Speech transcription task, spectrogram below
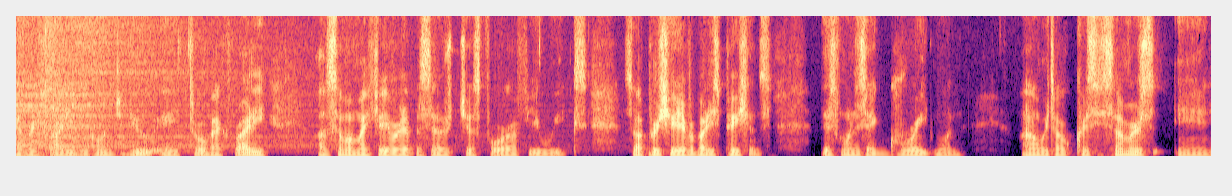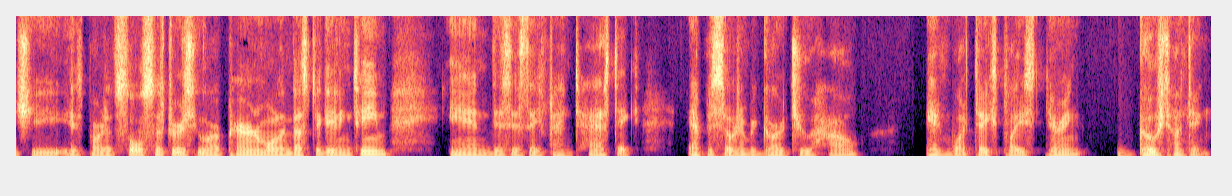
every Friday we're going to do a throwback Friday of some of my favorite episodes just for a few weeks. So I appreciate everybody's patience. This one is a great one. Uh, we talk Christy Sumner, and she is part of Soul Sisters, who are a paranormal investigating team. And this is a fantastic episode in regard to how and what takes place during ghost hunting.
